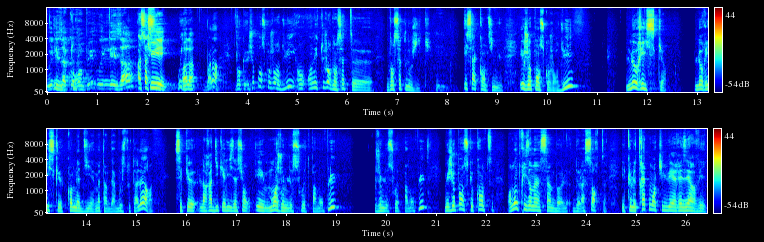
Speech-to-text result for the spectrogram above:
Où il les a corrompus, où il les a Assassinés. tués. Oui, Voilà. Voilà. Donc je pense qu'aujourd'hui, on, on est toujours dans cette, euh, dans cette logique. Et ça continue. Et je pense qu'aujourd'hui, le risque, le risque, comme l'a dit Matar Dabous tout à l'heure, c'est que la radicalisation, et moi je ne le souhaite pas non plus, je ne le souhaite pas non plus, mais je pense que quand on emprisonne un symbole de la sorte et que le traitement qui lui est réservé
